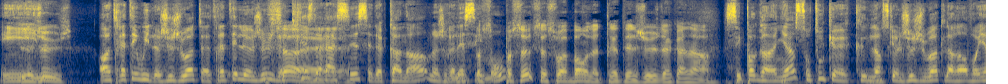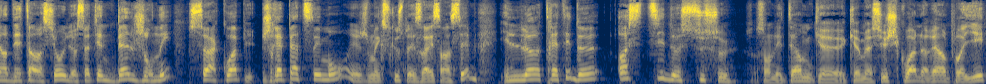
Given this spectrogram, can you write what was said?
Et Le juge. A traité, oui, le juge a traité le juge Ça, de crise de euh, raciste et de connard, là, je relais ces mots. pas sûr que ce soit bon là, de traiter le juge de connard. C'est pas gagnant, surtout que, que lorsque le juge Huot l'a renvoyé en détention, il a souhaité une belle journée, ce à quoi, puis je répète ces mots, et je m'excuse pour les oreilles sensibles, il l'a traité de hostie de suceux. Ce sont les termes que, que M. Chicoine aurait employés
